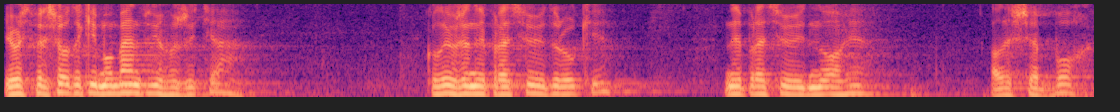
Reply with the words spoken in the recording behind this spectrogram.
І ось прийшов такий момент в його життя, коли вже не працюють руки, не працюють ноги, але ще Бог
